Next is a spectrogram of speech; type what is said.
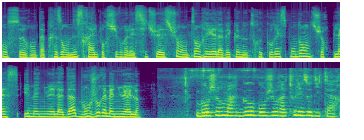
On se rend à présent en Israël pour suivre la situation en temps réel avec notre correspondante sur place, Emmanuel Ada. Bonjour Emmanuel. Bonjour Margot, bonjour à tous les auditeurs.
